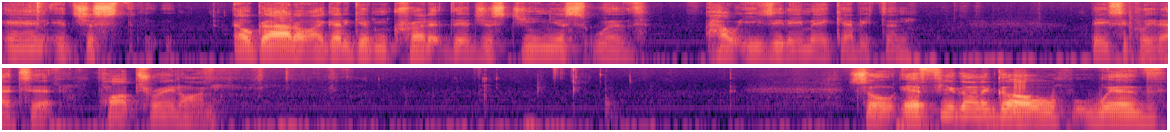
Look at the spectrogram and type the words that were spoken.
And it's just, Elgato, I got to give them credit. They're just genius with how easy they make everything. Basically, that's it. Pops right on. So if you're going to go with,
